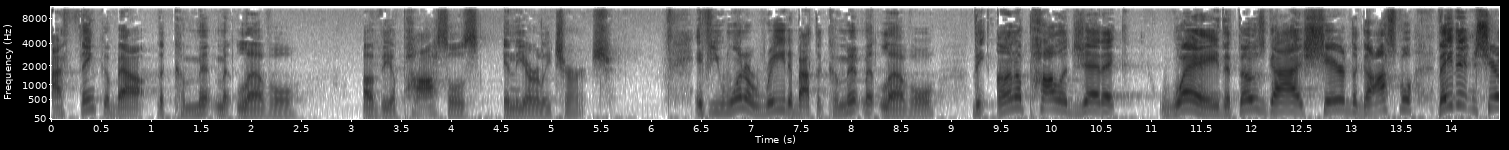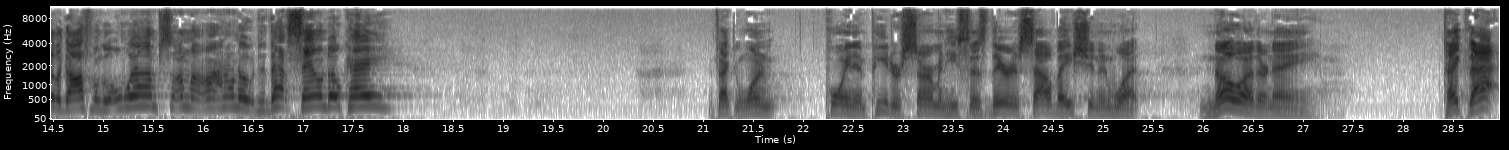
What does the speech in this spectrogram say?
I think about the commitment level of the apostles in the early church. If you want to read about the commitment level, the unapologetic way that those guys shared the gospel, they didn't share the gospel and go, oh, well, I'm, I'm I don't know, did that sound okay? In fact, at one point in Peter's sermon, he says, There is salvation in what? No other name. Take that.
